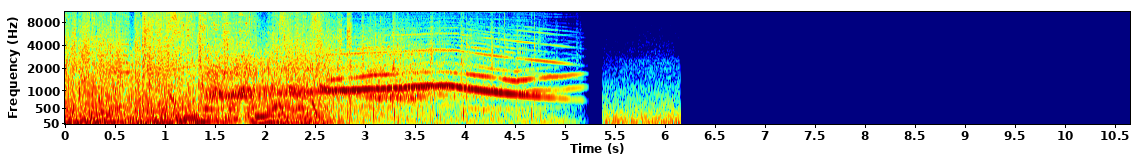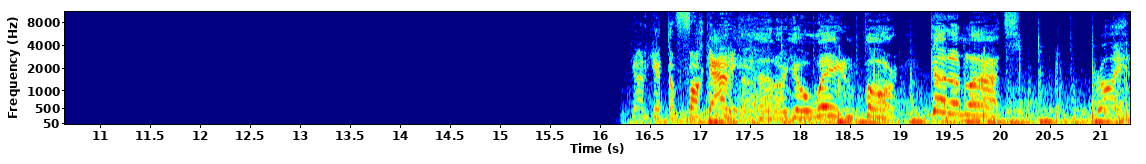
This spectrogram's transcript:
it. Gotta get the fuck out of The here. hell are you waiting for? Get him, lads! Brian,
